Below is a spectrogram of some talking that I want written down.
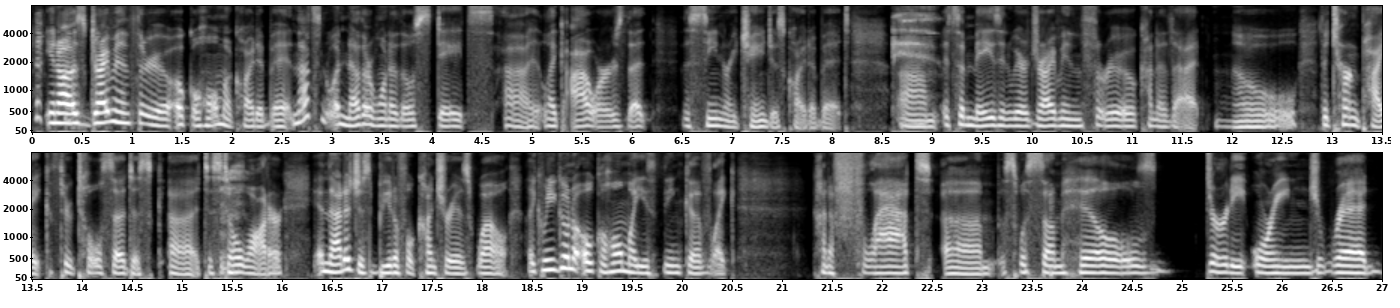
you know, I was driving through Oklahoma quite a bit. And that's another one of those states uh, like ours that the scenery changes quite a bit. Um, it's amazing. We were driving through kind of that no the turnpike through Tulsa to uh, to Stillwater, and that is just beautiful country as well. Like when you go to Oklahoma, you think of like kind of flat um, with some hills, dirty orange red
